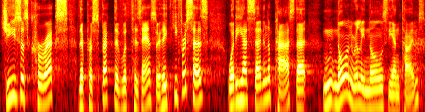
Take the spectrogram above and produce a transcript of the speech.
Jesus corrects their perspective with his answer. He, he first says what he has said in the past that no one really knows the end times.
